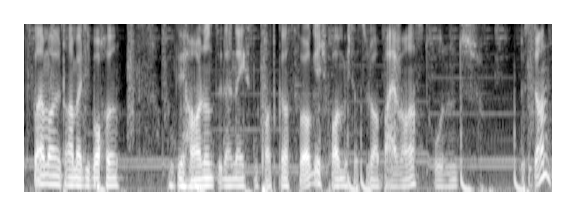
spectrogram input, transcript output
zweimal, dreimal die Woche. Und wir hören uns in der nächsten Podcast-Folge. Ich freue mich, dass du dabei warst und bis dann.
